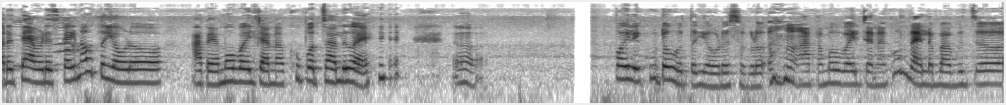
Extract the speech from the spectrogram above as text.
अरे त्यावेळेस काही नव्हतं एवढं. आता या मोबाईलच्या ना खूपच चालू आहे. पहिले कुठं होतं एवढं सगळं? आता मोबाईलच्या ना खूप राहिलं बाबूचं.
